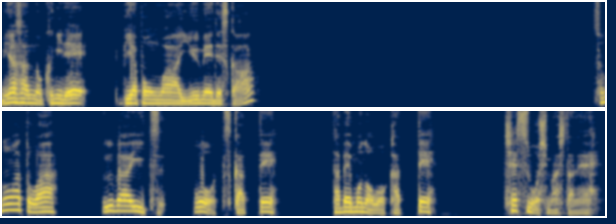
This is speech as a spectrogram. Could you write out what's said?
皆さんの国でビアポンは有名ですか？その後は Uber Eats を使って食べ物を買ってチェスをしましたね。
